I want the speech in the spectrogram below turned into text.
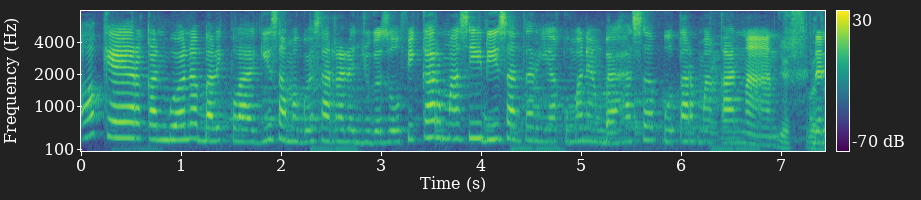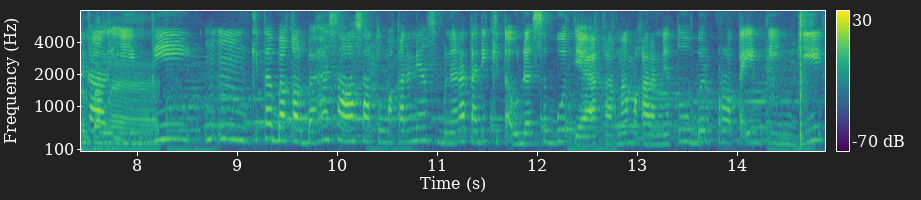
Oke, rekan Buana balik lagi sama gue Sandra dan juga Zulfikar masih di Santaria Kuman yang bahas seputar makanan. Yes, dan kali banget. ini mm-mm, kita bakal bahas salah satu makanan yang sebenarnya tadi kita udah sebut ya karena makanannya tuh berprotein tinggi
